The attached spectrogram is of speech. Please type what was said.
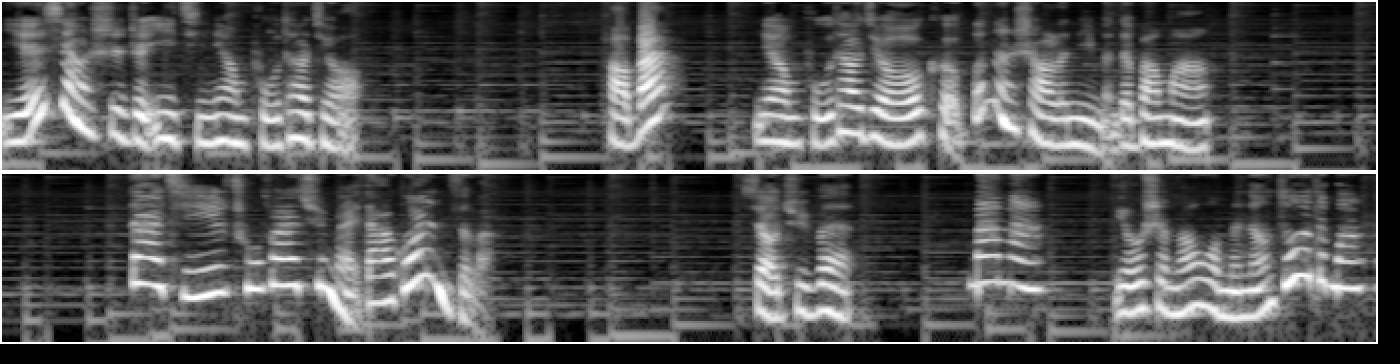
也想试着一起酿葡萄酒。好吧，酿葡萄酒可不能少了你们的帮忙。大奇出发去买大罐子了。小趣问：“妈妈，有什么我们能做的吗？”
